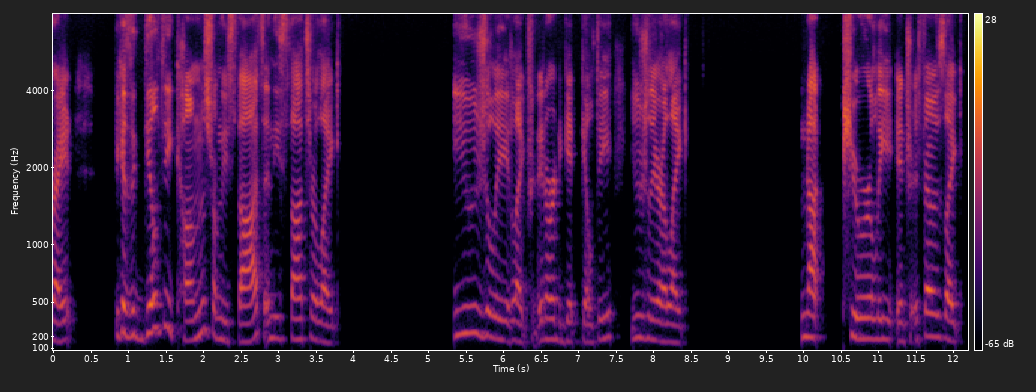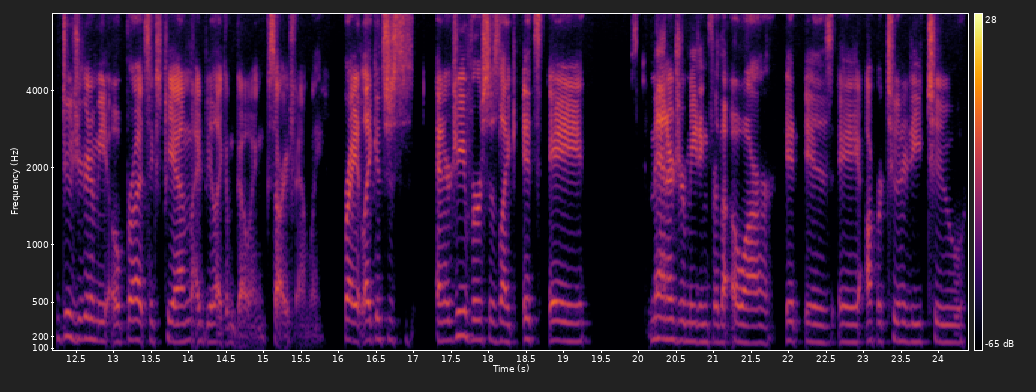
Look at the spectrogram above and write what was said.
right? Because the guilty comes from these thoughts and these thoughts are like usually like in order to get guilty usually are like not purely interest if i was like dude you're gonna meet oprah at 6 p.m i'd be like i'm going. Sorry family. Right? Like it's just energy versus like it's a manager meeting for the or it is a opportunity to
